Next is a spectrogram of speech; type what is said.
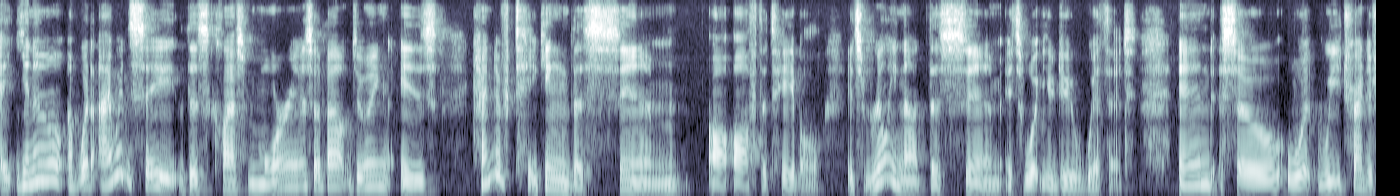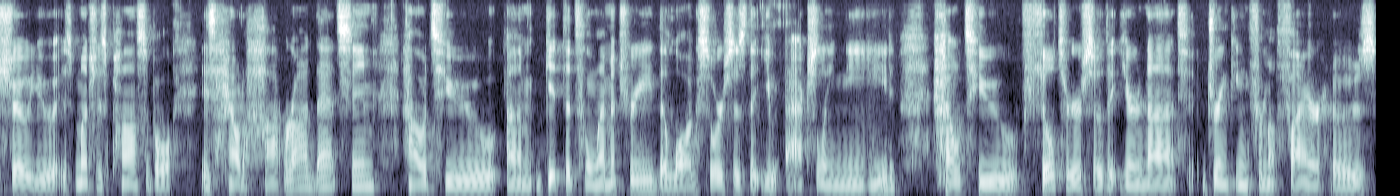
Uh, you know, what I would say this class more is about doing is kind of taking the sim off the table. It's really not the sim, it's what you do with it. And so, what we try to show you as much as possible is how to hot rod that sim, how to um, get the telemetry, the log sources that you actually need, how to filter so that you're not drinking from a fire hose.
